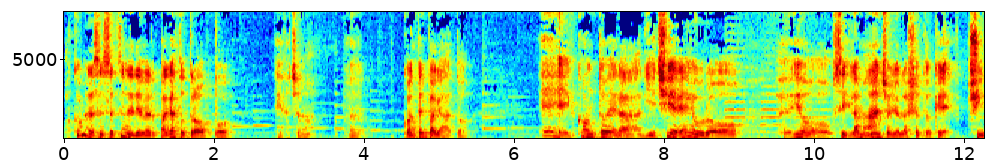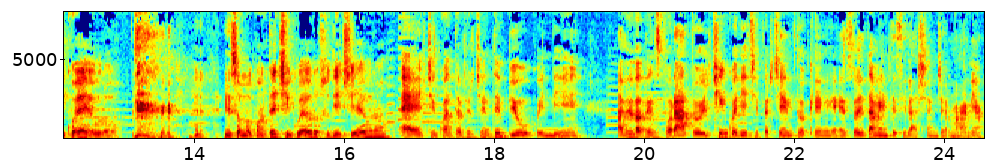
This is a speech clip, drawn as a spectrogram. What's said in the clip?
ho come la sensazione di aver pagato troppo. E facciamo, eh, quanto hai pagato? E il conto era 10 euro. Io sì, la mancia gli ho lasciato che 5 euro. Insomma, quant'è 5 euro su 10 euro? È il 50% in più, quindi aveva ben sforato il 5-10% che solitamente si lascia in Germania.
